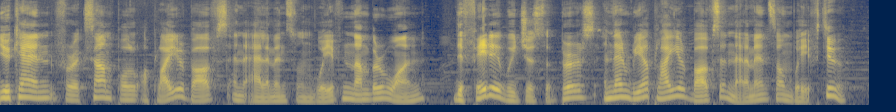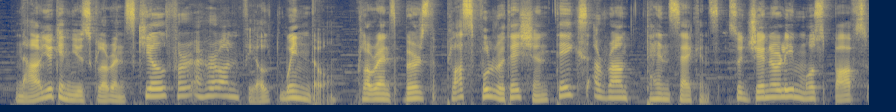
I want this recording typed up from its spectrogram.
You can, for example, apply your buffs and elements on wave number 1, defeat it with just a burst, and then reapply your buffs and elements on wave 2. Now you can use Clorinde's skill for her on-field window. Clorinde's burst plus full rotation takes around 10 seconds, so generally most buffs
